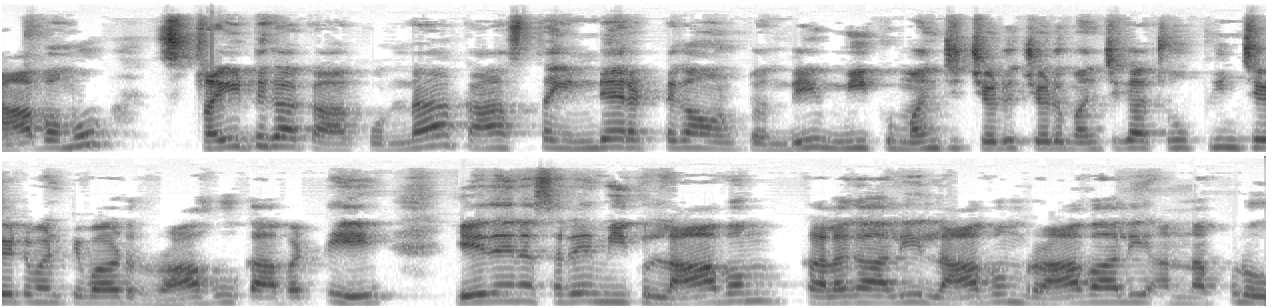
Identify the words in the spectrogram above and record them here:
లాభము స్ట్రైట్గా కాకుండా కాస్త ఇండైరెక్ట్గా ఉంటుంది. మీకు మంచి చెడు చెడు మంచిగా చూపించేటువంటి వాడు రాహు కాబట్టి ఏదైనా సరే మీకు లాభం కలగాలి లాభం రావాలి అన్నప్పుడు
